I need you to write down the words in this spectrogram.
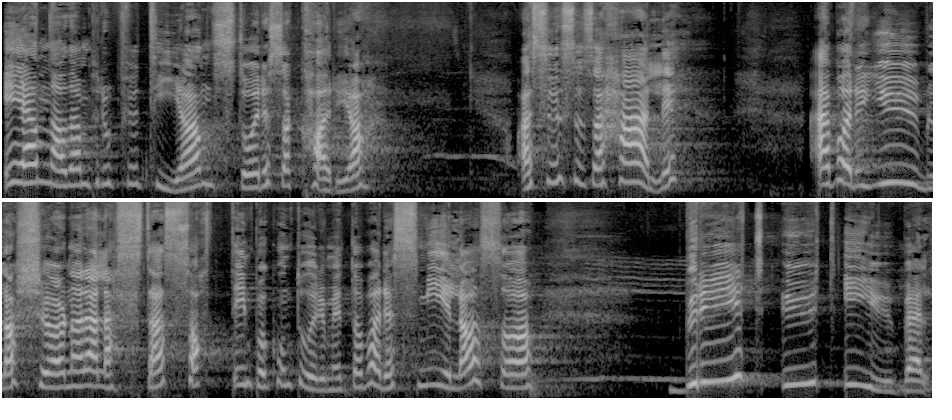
En av de profetiene står i Zakaria. Jeg syns det er så herlig. Jeg bare jubla sjøl når jeg leste det. Jeg satt inn på kontoret mitt og bare smila. Så bryt ut i jubel.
